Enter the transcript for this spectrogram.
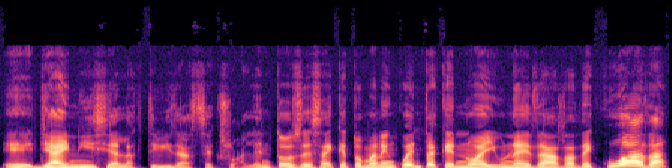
eh, ya inicia la actividad sexual. Entonces hay que tomar en cuenta que no hay una edad adecuada,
